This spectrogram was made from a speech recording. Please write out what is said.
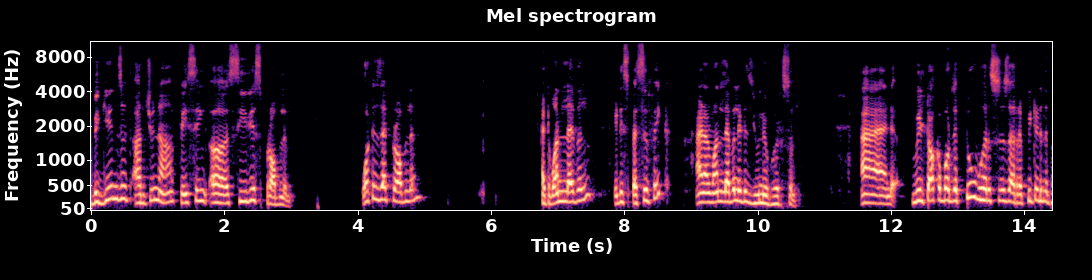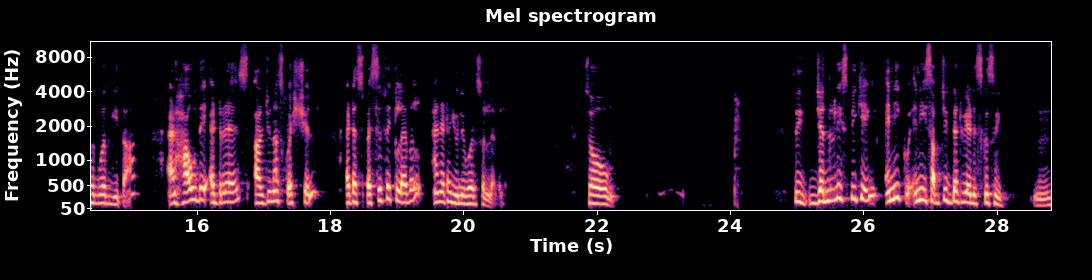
begins with Arjuna facing a serious problem. What is that problem? At one level, it is specific, and at one level, it is universal. And we'll talk about the two verses are repeated in the Bhagavad Gita and how they address Arjuna's question at a specific level and at a universal level. So, see, generally speaking, any any subject that we are discussing. Hmm,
